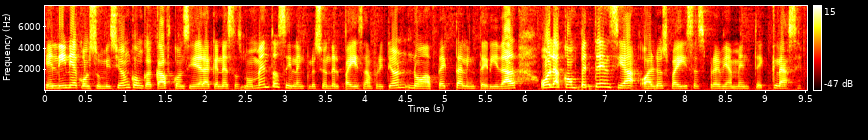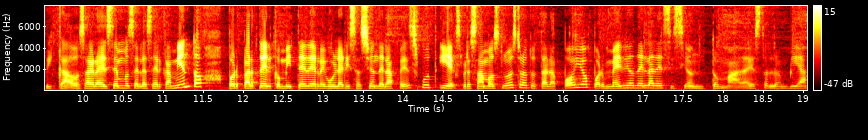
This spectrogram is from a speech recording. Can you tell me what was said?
En línea con su misión, CONCACAF considera que en estos momentos, si la inclusión del país anfitrión no afecta la integridad o la competencia a los países previamente clasificados. Agradecemos el acercamiento por parte del Comité de Regularización de la FESFUT y expresamos nuestro total apoyo por medio de la decisión tomada. Esto lo envía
